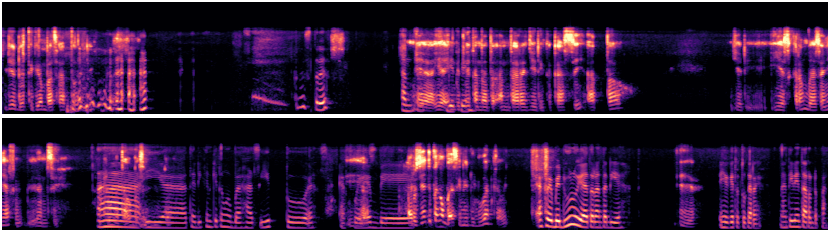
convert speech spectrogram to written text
dia udah tiga empat satu Terus terus. Antar ya ya in gitu ya. antara, antara jadi kekasih atau jadi ya sekarang bahasanya FWB-an sih Ah iya, tadi kan kita mau bahas itu S- Iya. FWB. harusnya kita ngebahas ini duluan kali FWB dulu ya aturan tadi ya. iya Iya kita tukar ya. Nanti ini taruh depan.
